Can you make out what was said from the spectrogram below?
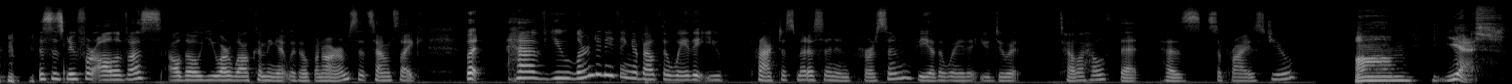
this is new for all of us, although you are welcoming it with open arms, it sounds like. But have you learned anything about the way that you practice medicine in person via the way that you do it telehealth that has surprised you? Um, yes,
